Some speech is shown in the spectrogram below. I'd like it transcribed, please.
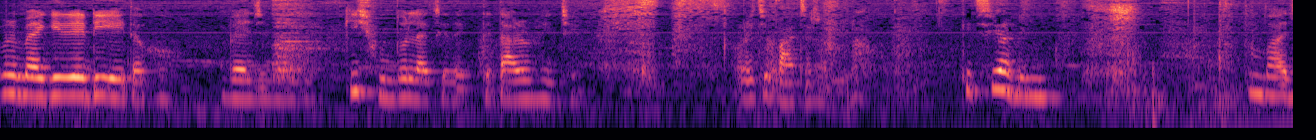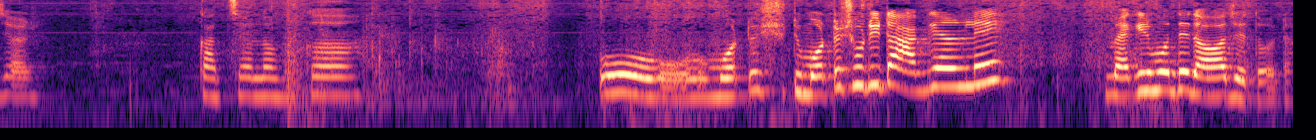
এবার ম্যাগি রেডি এই দেখো ভেজ ম্যাগি। কি সুন্দর লাগছে দেখতে দারুণ হয়েছে। আর যে বাজার কিছু আনিনি বাজার কাঁচা লঙ্কা। ও মটরশুঁটি মটরশুঁটিটা আগে আনলে ম্যাগির মধ্যে দেওয়া যেত ওটা।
